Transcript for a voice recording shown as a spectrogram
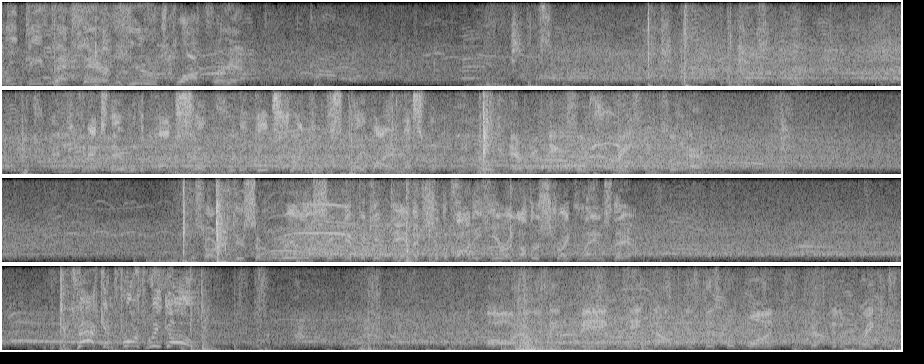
Timely defense there. Huge block for him. And he connects there with a punch, so pretty good striking display by him far. He throws everything so straight and so accurate. Starting to do some really significant damage to the body here. Another strike lands there. Back and forth we go. One that's going to break him?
